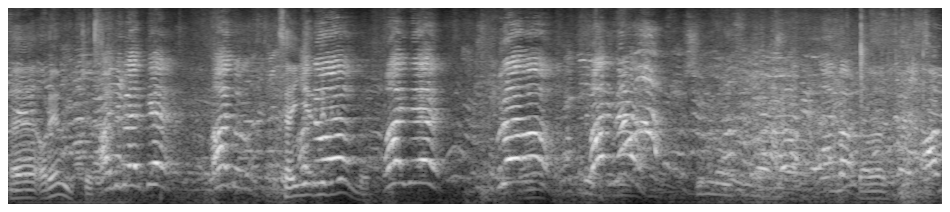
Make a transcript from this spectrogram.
He, oraya mı gideceğiz? Hadi Berke. Hadi oğlum. Sen Hadi yerini biliyor musun? Haydi. Bravo. Hadi. Şimdi olsun ya. Ondan. Tamam.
